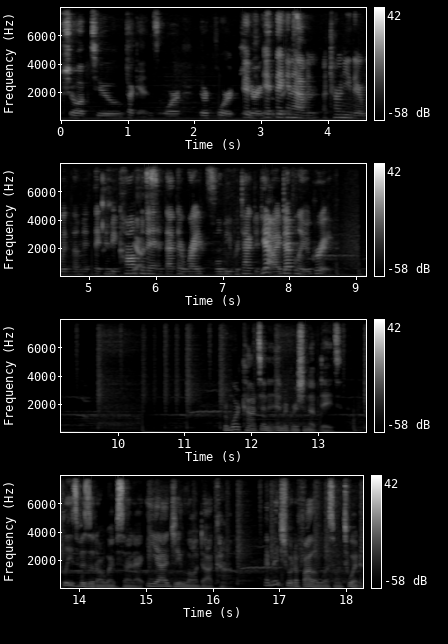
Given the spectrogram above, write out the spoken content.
show up to check-ins or their court hearings. If, if they things. can have an attorney there with them, if they can be confident yes. that their rights will be protected. Yeah, I definitely agree. For more content and immigration updates, please visit our website at eiglaw.com and make sure to follow us on Twitter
